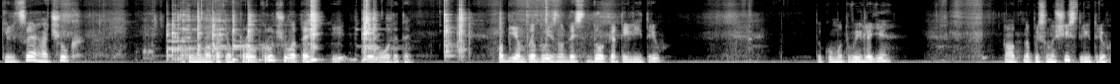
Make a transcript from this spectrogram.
кільце, гачок. Тут воно так його прокручувати і виводити. Об'єм приблизно десь до 5 літрів. В такому от вигляді. А, от написано 6 літрів.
